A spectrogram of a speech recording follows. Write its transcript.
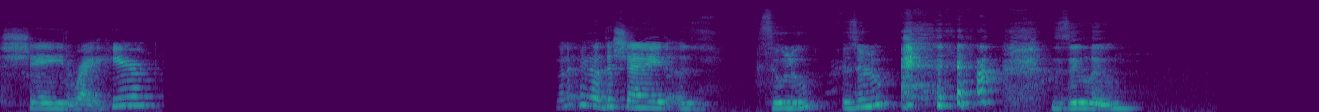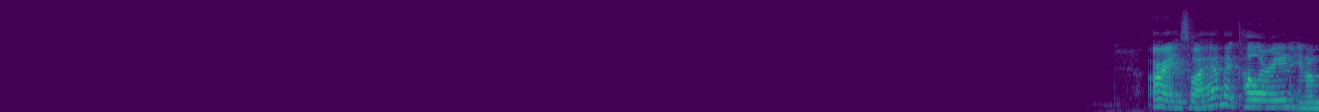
shade right here. I'm gonna pick up the shade Zulu. Zulu? Zulu. All right, so I have that color in and I'm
